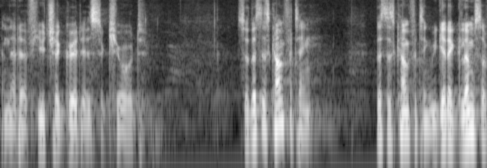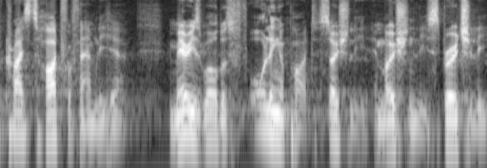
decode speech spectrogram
and that her future good is secured. So, this is comforting. This is comforting. We get a glimpse of Christ's heart for family here. Mary's world was falling apart socially, emotionally, spiritually.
